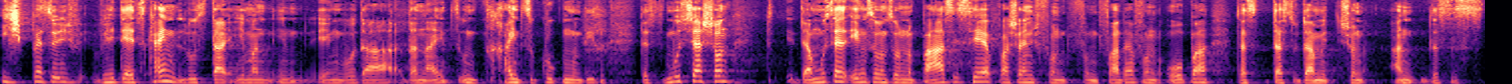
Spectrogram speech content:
ich persönlich hätte jetzt keine Lust, da jemanden irgendwo da, da rein und reinzugucken und diesen. Das muss ja schon, da muss ja irgend so, so eine Basis her, wahrscheinlich von, von Vater, von Opa, dass, dass du damit schon an, das ist,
